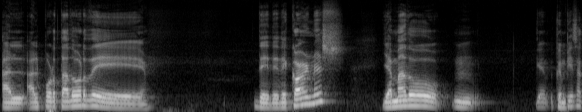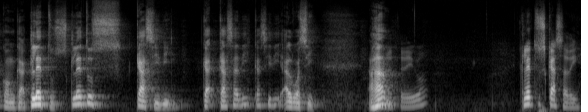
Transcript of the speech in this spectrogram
al, al portador de. de, de, de Carnage. Llamado. mm, que, que empieza con K. Cletus. Cletus Cassidy. Ca- Cassidy, Cassidy, algo así. Ajá. Te digo. Cletus Cassidy.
